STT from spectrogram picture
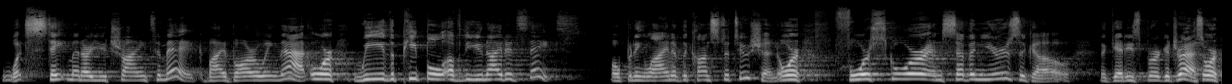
What statement are you trying to make by borrowing that? Or we, the people of the United States, opening line of the Constitution, or fourscore and seven years ago, the Gettysburg Address, or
